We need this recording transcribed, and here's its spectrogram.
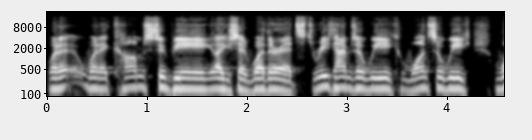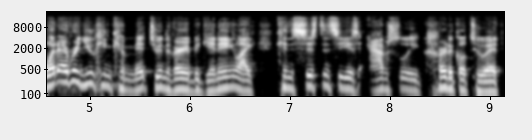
when it, when it comes to being, like you said, whether it's three times a week, once a week, whatever you can commit to in the very beginning, like consistency is absolutely critical to it.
